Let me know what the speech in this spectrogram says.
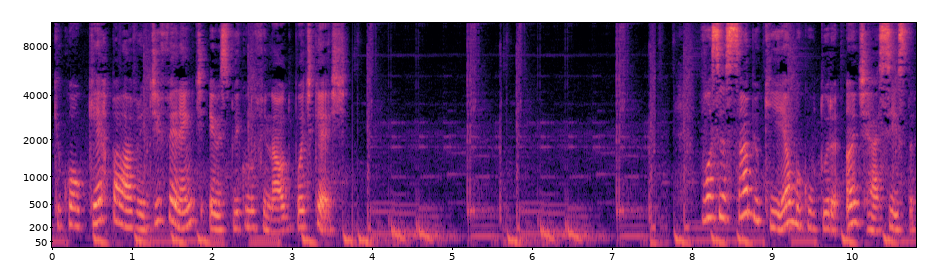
que qualquer palavra diferente eu explico no final do podcast. Você sabe o que é uma cultura antirracista?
